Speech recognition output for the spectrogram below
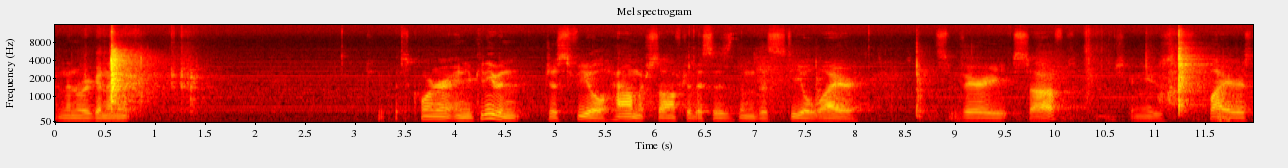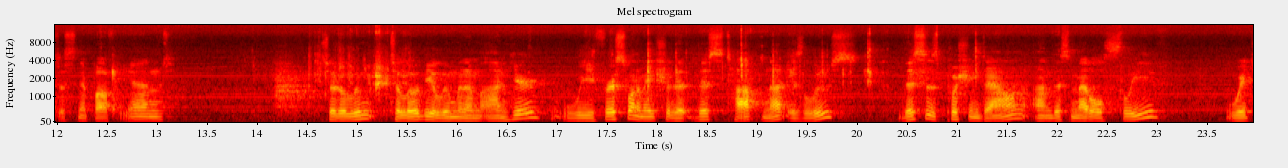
and then we're gonna this corner, and you can even just feel how much softer this is than the steel wire. It's very soft. I'm just gonna use pliers to snip off the end. So to, to load the aluminum on here, we first want to make sure that this top nut is loose. This is pushing down on this metal sleeve, which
